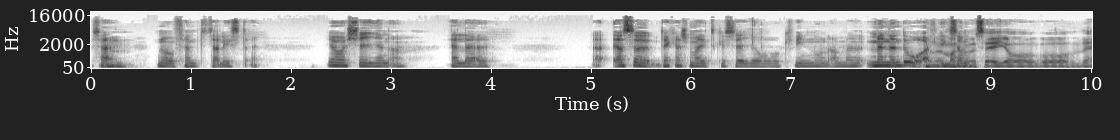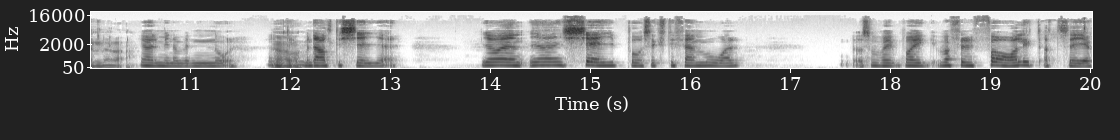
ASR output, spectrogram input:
Så här, Mm. några 50-talister. Jag och tjejerna. Eller, alltså det kanske man inte skulle säga jag och kvinnorna. Men, men ändå. Ja, men man liksom, kan väl säga jag och vännerna. Jag hade mina väninnor. eller Ja. Men det är alltid tjejer. Jag är en, jag är en tjej på 65 år. Alltså, vad, är- varför är det farligt att säga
